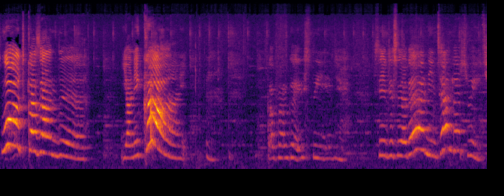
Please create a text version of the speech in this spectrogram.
Wood kazandı. Yani kay. Kafam karıştı. Şimdi sırada Nintendo Switch.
